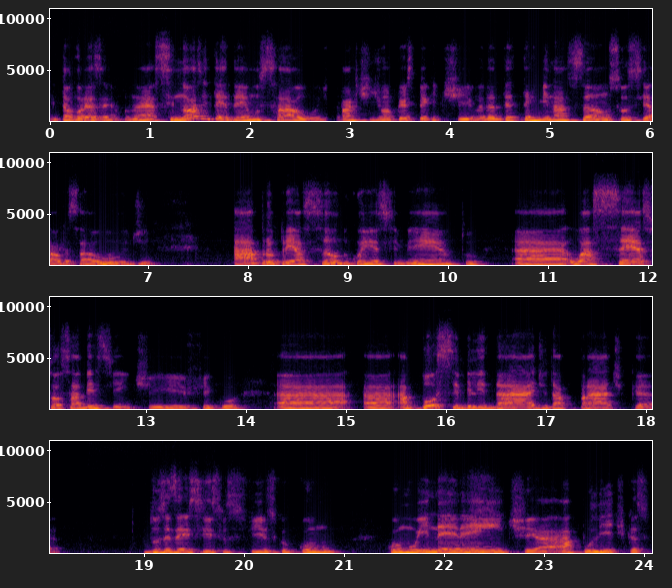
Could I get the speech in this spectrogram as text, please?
Então, por exemplo, né, se nós entendemos saúde a partir de uma perspectiva da determinação social da saúde, a apropriação do conhecimento, a, o acesso ao saber científico, a, a, a possibilidade da prática dos exercícios físicos como, como inerente a, a políticas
